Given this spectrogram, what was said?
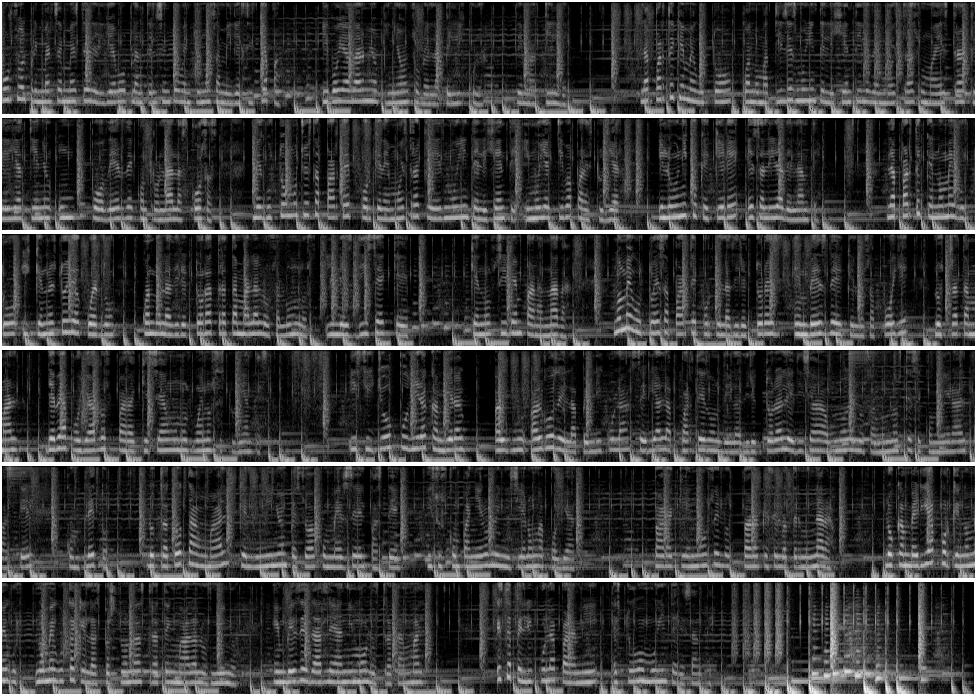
curso el primer semestre del Llevo Plantel 121 San Miguel Silquiapa y voy a dar mi opinión sobre la película de Matilde. La parte que me gustó cuando Matilde es muy inteligente y le demuestra a su maestra que ella tiene un poder de controlar las cosas. Me gustó mucho esta parte porque demuestra que es muy inteligente y muy activa para estudiar y lo único que quiere es salir adelante. La parte que no me gustó y que no estoy de acuerdo cuando la directora trata mal a los alumnos y les dice que, que no sirven para nada. No me gustó esa parte porque la directora en vez de que los apoye, los trata mal. Debe apoyarlos para que sean unos buenos estudiantes. Y si yo pudiera cambiar algo, de la película sería la parte donde la directora le dice a uno de los alumnos que se comiera el pastel completo. Lo trató tan mal que el niño empezó a comerse el pastel y sus compañeros lo iniciaron a apoyar para que no se lo para que se lo terminara. Lo cambiaría porque no me, no me gusta que las personas traten mal a los niños. En vez de darle ánimo, los tratan mal. Esta película para mí estuvo muy interesante.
